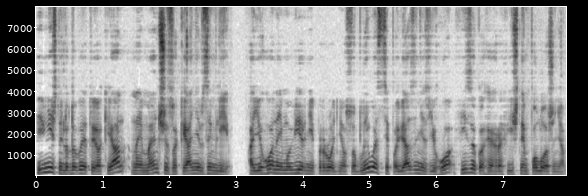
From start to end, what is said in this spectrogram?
Північний льодовитий океан найменший з океанів Землі, а його неймовірні природні особливості пов'язані з його фізико-географічним положенням.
